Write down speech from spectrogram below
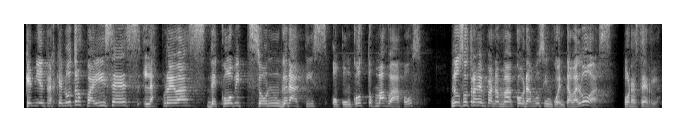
que mientras que en otros países las pruebas de COVID son gratis o con costos más bajos, nosotros en Panamá cobramos 50 balboas por hacerla.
